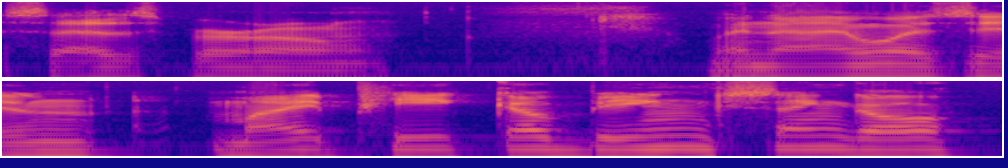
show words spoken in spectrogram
says Barone. When I was in my peak of being single,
